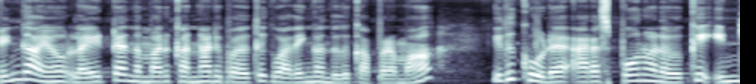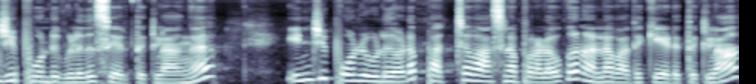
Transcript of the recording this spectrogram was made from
வெங்காயம் லைட்டாக இந்த மாதிரி கண்ணாடி பதத்துக்கு வதங்கி வந்ததுக்கப்புறமா இது கூட அரை ஸ்பூன் அளவுக்கு இஞ்சி பூண்டு விழுது சேர்த்துக்கலாங்க. இஞ்சி பூண்டு விழுதோட பச்சை வாசனை போகிற அளவுக்கு நல்லா வதக்கி எடுத்துக்கலாம்.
